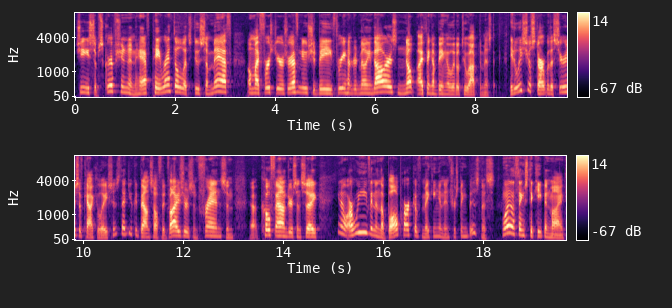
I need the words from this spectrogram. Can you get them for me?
Gee, subscription and half pay rental. Let's do some math oh, my first year's revenue should be $300 million. Nope, I think I'm being a little too optimistic. At least you'll start with a series of calculations that you could bounce off advisors and friends and uh, co-founders and say, you know, are we even in the ballpark of making an interesting business? One of the things to keep in mind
